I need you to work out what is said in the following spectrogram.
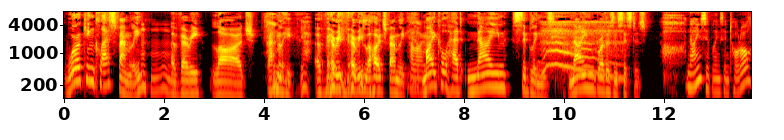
Working class family, mm-hmm. a very large family. Yeah. A very, very large family. Hello. Michael had nine siblings, nine brothers and sisters. Nine siblings in total.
